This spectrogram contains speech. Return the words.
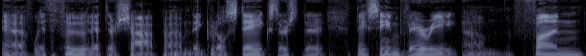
uh, with food at their shop. Um, they grill steaks. There's they seem very um, fun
